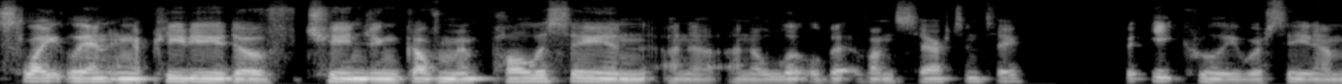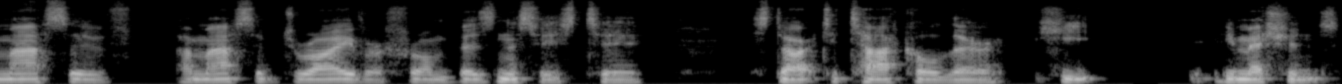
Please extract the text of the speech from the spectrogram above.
slightly entering a period of changing government policy and, and, a, and a little bit of uncertainty, but equally we're seeing a massive a massive driver from businesses to start to tackle their heat emissions.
